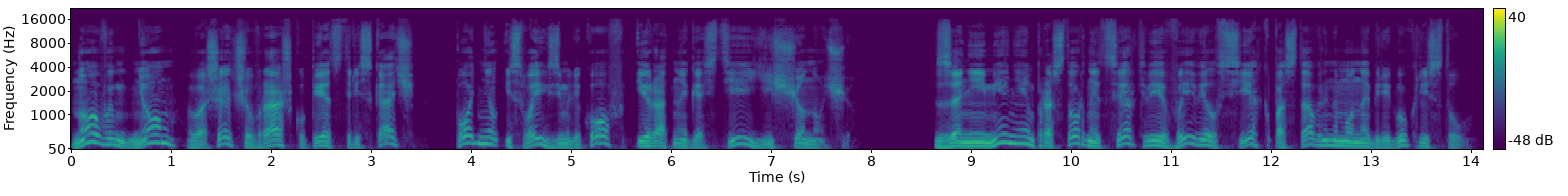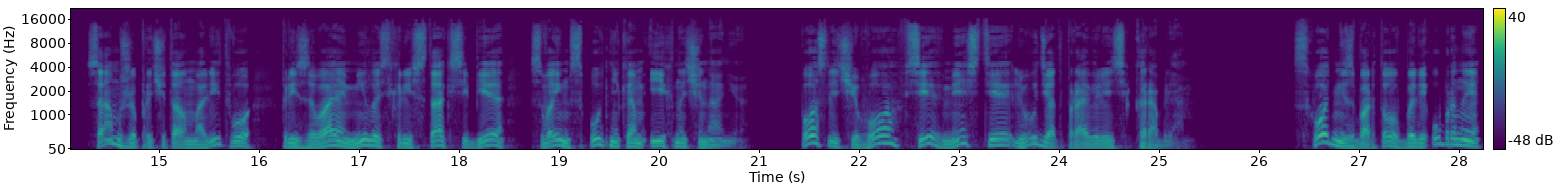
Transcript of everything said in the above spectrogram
Новым днем вошедший в купец Трескач поднял и своих земляков, и ратных гостей еще ночью. За неимением просторной церкви вывел всех к поставленному на берегу кресту, сам же прочитал молитву, призывая милость Христа к себе, своим спутникам и их начинанию — после чего все вместе люди отправились к кораблям. Сходни с бортов были убраны,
